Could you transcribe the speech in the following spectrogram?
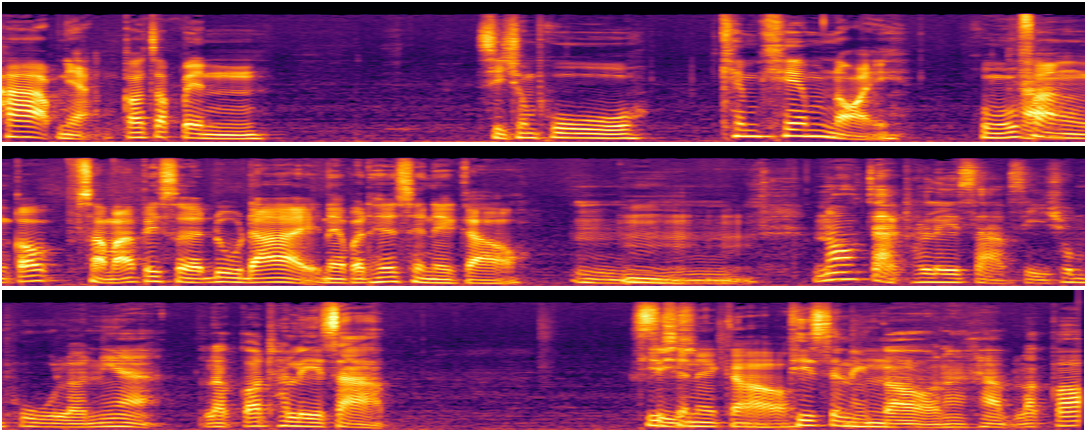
ภาพเนี่ยก็จะเป็นสีชมพูเข้มๆหน่อย คุณผู้ฟังก็สามารถไปเสิร์ชดูได้ในประเทศเซเนกัลอืมอืมนอกจากทะเลสาบสีชมพูแล้วเนี่ย แล้วก็ทะเลสาบที่สีเซเนกัลที่เซเนกัลนะครับ แล้วก็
